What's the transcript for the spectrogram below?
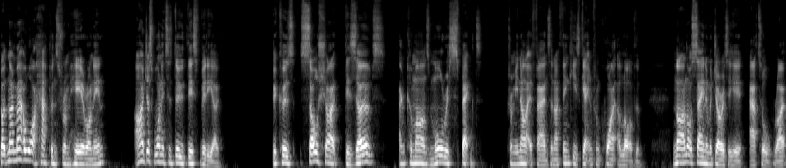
But no matter what happens from here on in, I just wanted to do this video because Solskjaer deserves and commands more respect from United fans, than I think he's getting from quite a lot of them. No, I'm not saying a majority here at all, right?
